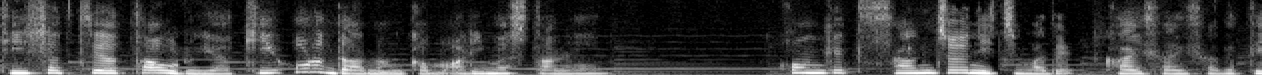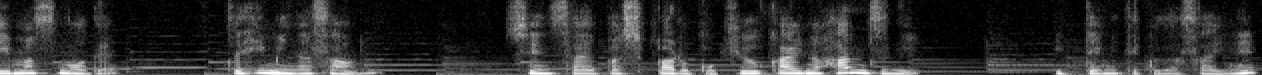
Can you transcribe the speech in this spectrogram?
T シャツやタオルやキーホルダーなんかもありましたね。今月30日まで開催されていますので、ぜひ皆さん、震災橋パルコ9階のハンズに行ってみてくださいね。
